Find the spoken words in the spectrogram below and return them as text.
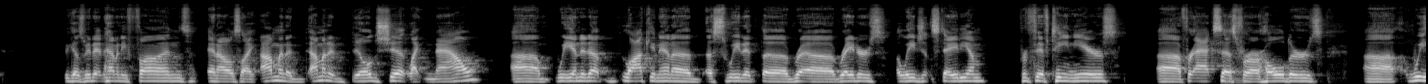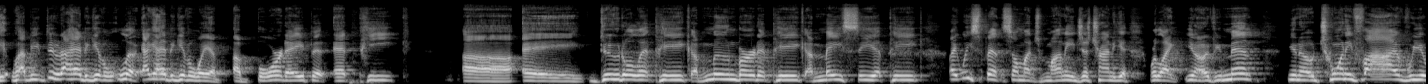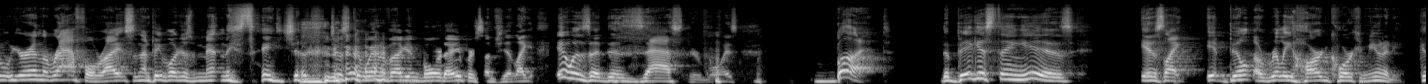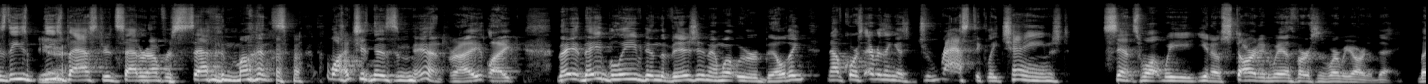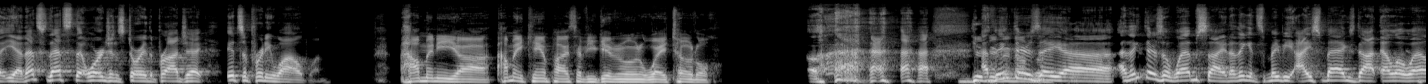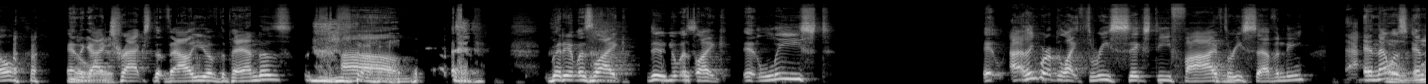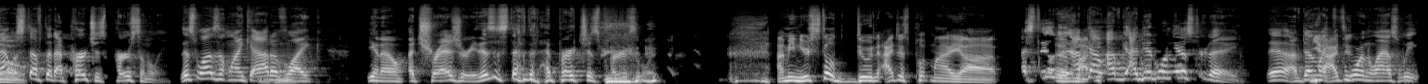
because we didn't have any funds, and I was like, I'm gonna I'm gonna build shit like now. Um, we ended up locking in a, a suite at the uh, Raiders Allegiant Stadium for 15 years uh, for access for our holders. Uh, we, I mean, dude, I had to give a look. I had to give away a, a Bored Ape at, at peak uh, a doodle at peak, a moonbird at peak, a Macy at peak. Like we spent so much money just trying to get. We're like, you know, if you meant you know 25, we, you're in the raffle, right? So then people are just minting these things just just to win a fucking Bored Ape or some shit. Like it was a disaster, boys. but the biggest thing is is like it built a really hardcore community because these yeah. these bastards sat around for seven months watching this mint, right? Like they they believed in the vision and what we were building. Now, of course, everything has drastically changed since what we you know started with versus where we are today. But yeah, that's that's the origin story of the project. It's a pretty wild one. How many uh how many Kanpais have you given away total? I think the there's a uh, I think there's a website. I think it's maybe icebags.lol and no the guy way. tracks the value of the pandas. Um, but it was like, dude, it was like at least, it, I think we're up to like 365, oh. 370. And that was, oh, and that was stuff that I purchased personally. This wasn't like out mm-hmm. of like, you know, a treasury. This is stuff that I purchased personally. I mean, you're still doing, I just put my, uh, I still did. Uh, my, got, i did one yesterday. Yeah, I've done yeah, like four in the last week.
